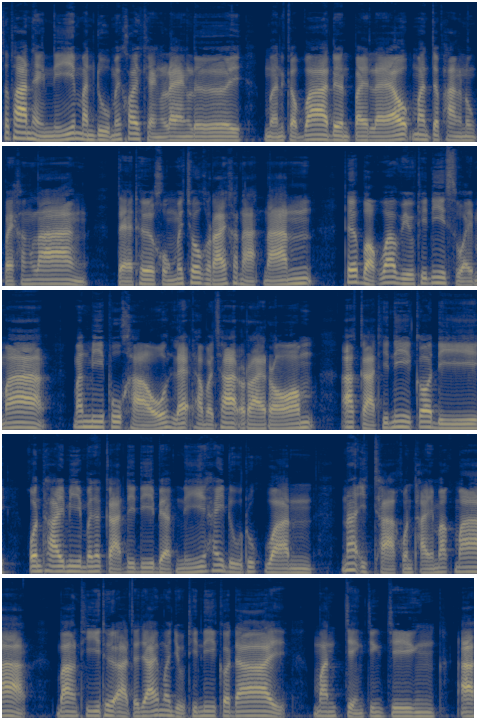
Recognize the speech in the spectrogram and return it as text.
สะพานแห่งนี้มันดูไม่ค่อยแข็งแรงเลย เหมือนกับว่าเดินไปแล้วมันจะพังลงไปข้างล่าง แต่เธอคงไม่โชคร้ายขนาดนั้น เธอบอกว่าวิวที่นี่สวยมาก มันมีภูเขาและธรรมชาติรายล้อม อากาศที่นี่ก็ดี คนไทยมีบรรยากาศดีๆ แบบนี้ให้ดูทุกวัน น่าอิจฉาคนไทยมากๆ บางทีเธออาจจะย้ายมาอยู่ที่นี่ก็ได้ มันเจ๋งจริง ๆ อา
